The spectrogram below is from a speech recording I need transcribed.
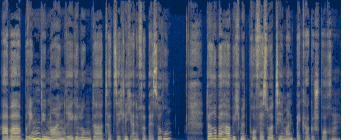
Aber bringen die neuen Regelungen da tatsächlich eine Verbesserung? Darüber habe ich mit Professor Tillmann Becker gesprochen.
